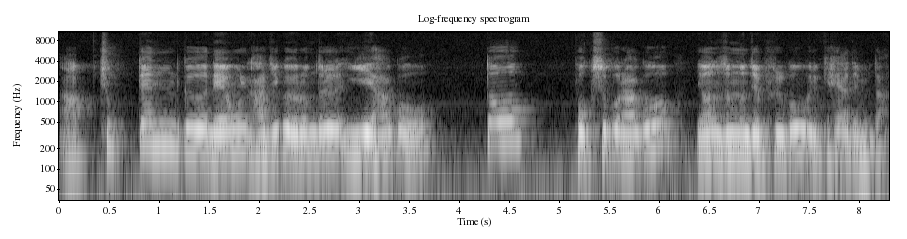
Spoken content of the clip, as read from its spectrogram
압축된 그 내용을 가지고 여러분들을 이해하고 또 복습을 하고 연습 문제 풀고 그렇게 해야 됩니다.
